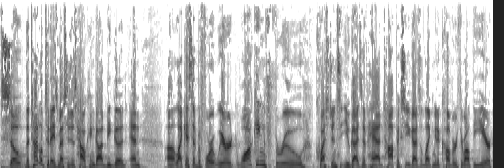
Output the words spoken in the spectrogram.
So the title of today's message is How Can God Be Good? And uh, like I said before, we're walking through questions that you guys have had, topics that you guys would like me to cover throughout the year.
